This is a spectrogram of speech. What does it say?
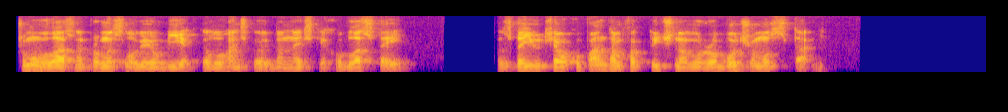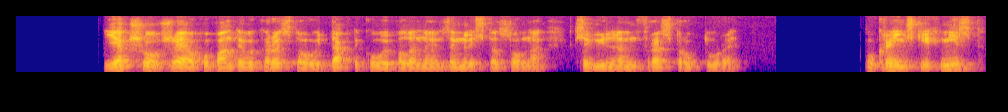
чому, власне, промислові об'єкти Луганської і Донецьких областей здаються окупантам фактично в робочому стані. Якщо вже окупанти використовують тактику випаленої землі стосовно цивільної інфраструктури українських міст,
